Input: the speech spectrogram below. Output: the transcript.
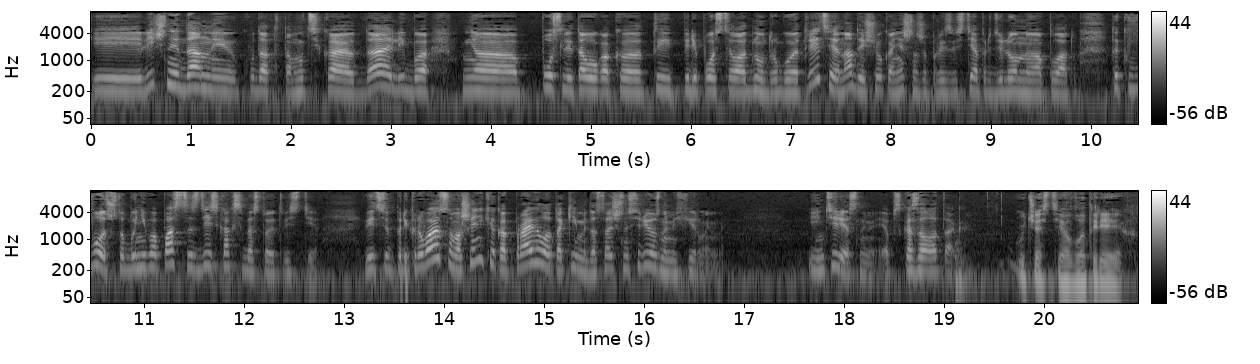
и личные данные куда-то там утекают, да, либо э, после того, как э, ты перепостил одну, другое, третье, надо еще, конечно же, произвести определенную оплату. Так вот, чтобы не попасться здесь, как себя стоит вести? Ведь прикрываются мошенники, как правило, такими достаточно серьезными фирмами. И интересными, я бы сказала так. Участие в лотереях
